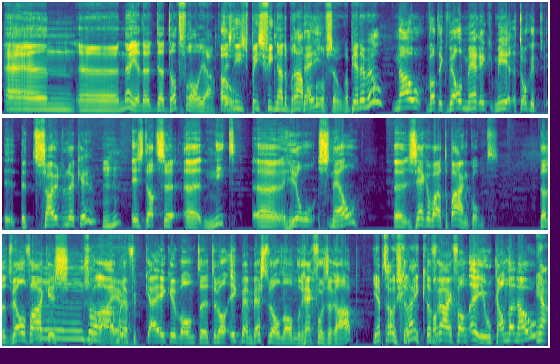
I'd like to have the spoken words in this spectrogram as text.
En eh nee, ja, dat, dat, vooral, ja. Het is Oh. niet specifiek naar de Brabander Nee? of zo. Heb jij dat wel? Nou, wat ik wel merk, meer toch het, het zuidelijke... Mhm. is dat ze eh, niet eh, heel snel zeggen waar het op aankomt. Dat het wel vaak is, Mm, zo ja, moeten even kijken, want terwijl ik ben best wel dan recht voor zijn raap. Je hebt trouwens gelijk. Dan want- vraag ik van, hé, hey, hoe kan dat nou? ja,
